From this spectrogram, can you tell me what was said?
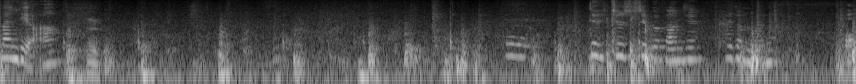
慢点啊。嗯。对，就是这个房间，开着门呢。哦。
